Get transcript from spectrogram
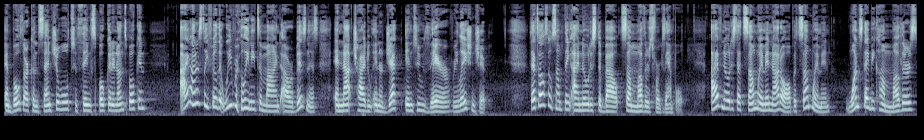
and both are consensual to things spoken and unspoken, I honestly feel that we really need to mind our business and not try to interject into their relationship. That's also something I noticed about some mothers, for example. I've noticed that some women, not all, but some women, once they become mothers,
